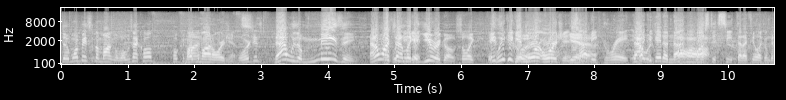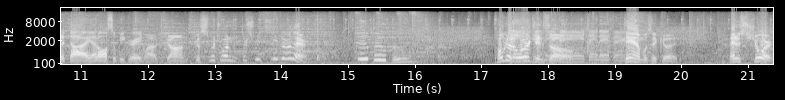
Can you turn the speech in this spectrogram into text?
the one based on the manga. What was that called? Pokemon. Pokemon Origins. Origins. That was amazing. And I watched that like get- a year ago. So like If we could get more Origins, Yeah. that'd be great. If That I was- could get a nut oh. busted seat that I feel like I'm gonna die, that'd also be great. Wow, John's. Just switch one. There's sweet seats over there. Boop boop boop. Pokemon Origins though. Damn, was it good. And it was short.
